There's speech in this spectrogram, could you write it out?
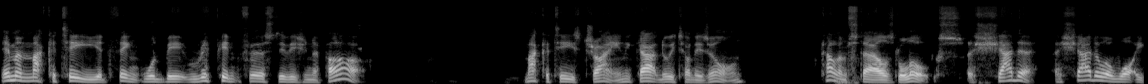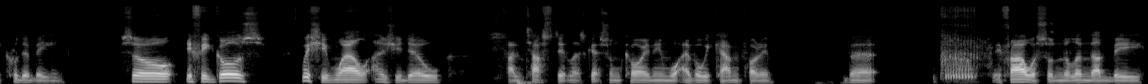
Him and McAtee, you'd think, would be ripping first division apart. McAtee's trying, he can't do it on his own. Callum Styles looks a shadow, a shadow of what he could have been. So if he goes, wish him well as you do. Fantastic. Let's get some coin in, whatever we can for him. But if I was Sunderland, I'd be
